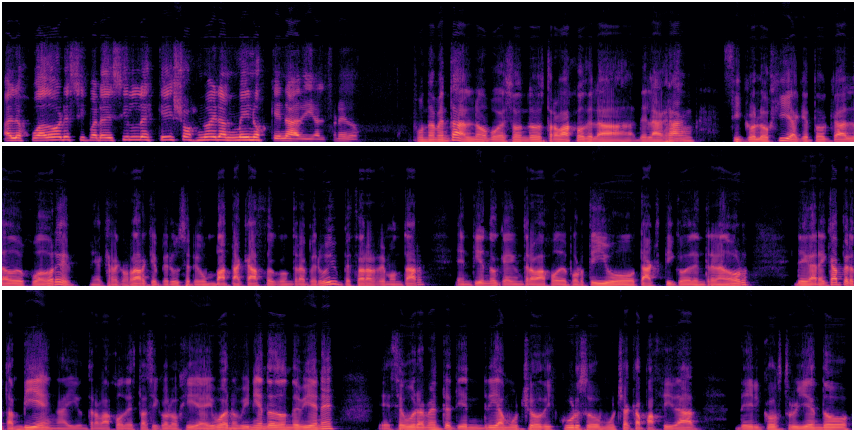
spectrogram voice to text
a los jugadores y para decirles que ellos no eran menos que nadie, Alfredo. Fundamental, ¿no? Porque son los trabajos de la, de la gran psicología que toca al lado de jugadores. Hay que recordar que Perú se pegó un batacazo contra Perú y empezó a remontar. Entiendo que hay un trabajo deportivo, táctico del entrenador de Gareca, pero también hay un trabajo de esta psicología. Y bueno, viniendo de donde viene, eh, seguramente tendría mucho discurso, mucha capacidad de ir construyendo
